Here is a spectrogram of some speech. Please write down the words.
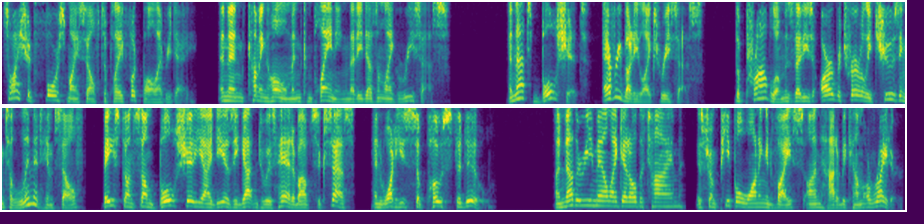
so I should force myself to play football every day. And then coming home and complaining that he doesn't like recess. And that's bullshit. Everybody likes recess. The problem is that he's arbitrarily choosing to limit himself based on some bullshitty ideas he got into his head about success and what he's supposed to do. Another email I get all the time is from people wanting advice on how to become a writer.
